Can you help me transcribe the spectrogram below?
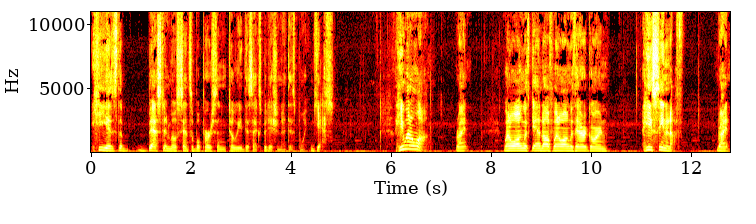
he is the best and most sensible person to lead this expedition at this point? Yes. He went along, right? Went along with Gandalf, went along with Aragorn. He's seen enough, right?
